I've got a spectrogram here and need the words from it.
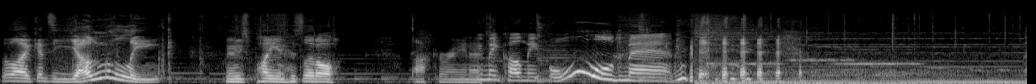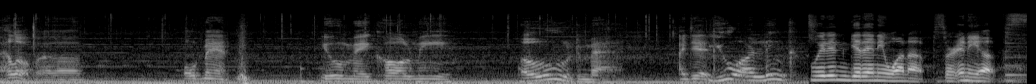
like it's young Link. And he's playing his little ocarina. you may call me old man. Hello, uh, old man. You may call me Old Man. I did. You are Link. we didn't get any one ups or any ups.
